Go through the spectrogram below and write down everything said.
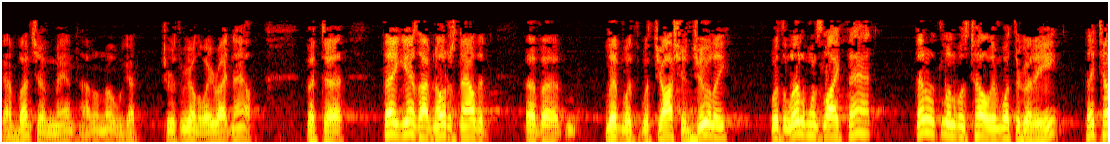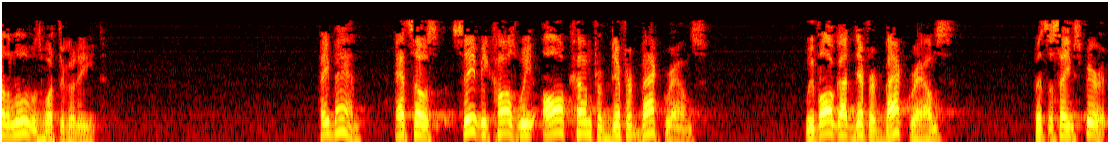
Got a bunch of them, man. I don't know. We got two or three on the way right now. But uh, thing is, I've noticed now that of uh, living with with Josh and Julie, with the little ones like that, they don't let the little ones tell them what they're going to eat. They tell the little ones what they're going to eat. Amen. And so, see, because we all come from different backgrounds, we've all got different backgrounds, but it's the same Spirit.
